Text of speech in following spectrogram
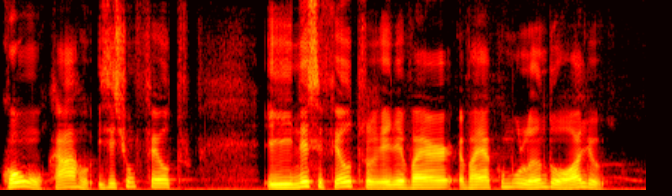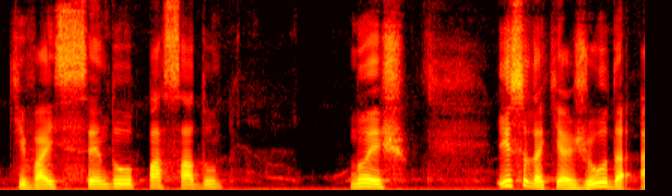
com o carro, existe um feltro. E nesse feltro ele vai, vai acumulando óleo que vai sendo passado no eixo. Isso daqui ajuda a,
